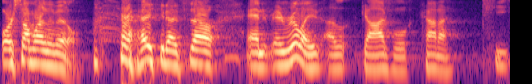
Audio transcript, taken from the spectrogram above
Or somewhere in the middle, right? You know, so, and, and really, uh, God will kind of teach,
